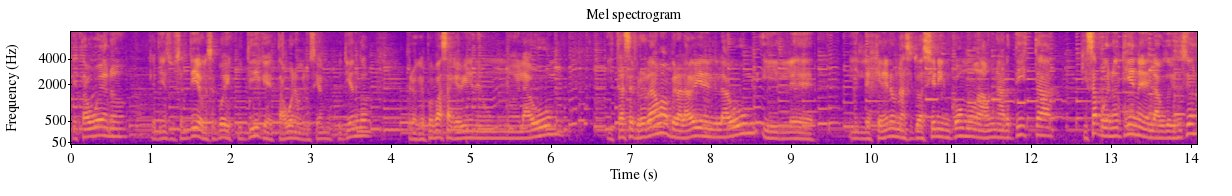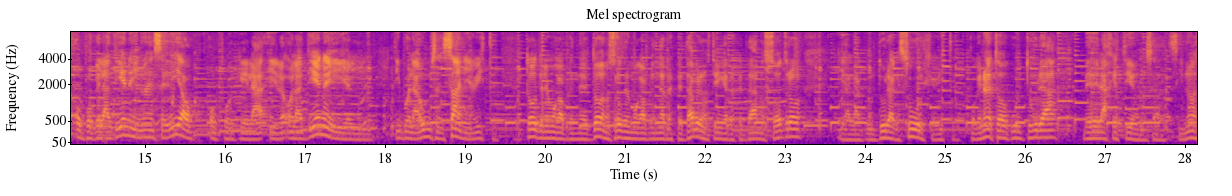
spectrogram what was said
Que está bueno, que tiene su sentido, que se puede discutir, que está bueno que lo sigamos discutiendo, pero que después pasa que viene uno de la y está ese programa, pero a la vez viene el de y le genera una situación incómoda a un artista, quizá porque no tiene la autorización o porque la tiene y no es ese día o, porque la, o la tiene y el tipo de la UM se ensaña, ¿viste? Todos tenemos que aprender, todos nosotros tenemos que aprender a respetar, pero nos tiene que respetar a nosotros y a la cultura que surge, ¿viste? Porque no es todo cultura desde la gestión, o sea, si no,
